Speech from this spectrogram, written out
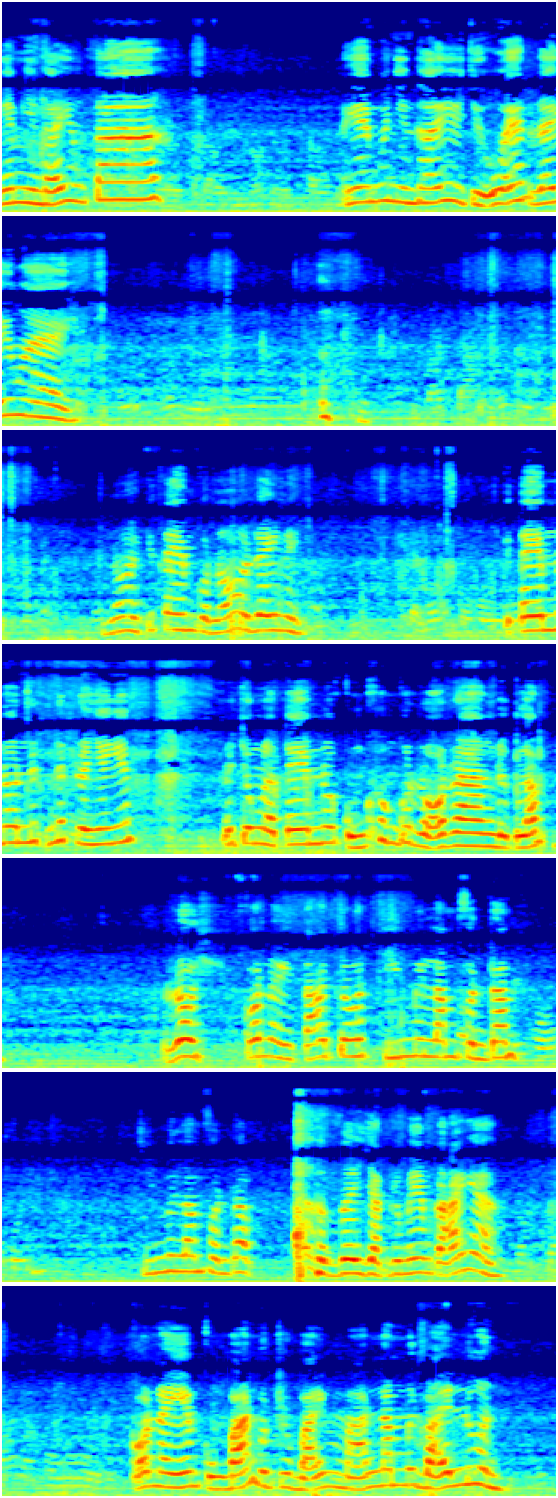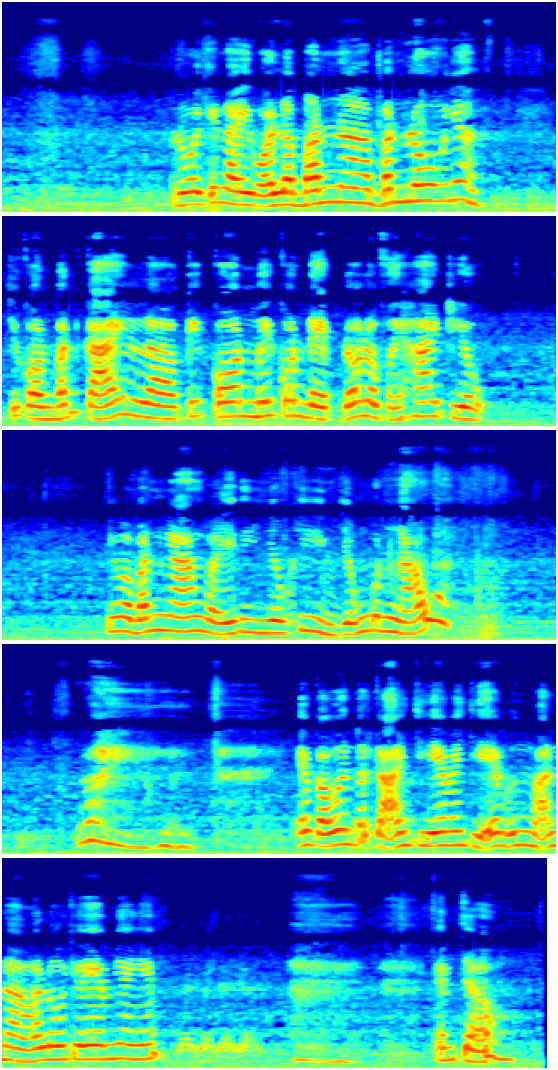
em nhìn thấy không ta? Anh em có nhìn thấy chữ US ở đây không này? Rồi, cái tem của nó ở đây này. Cái tem nó nít nít rồi nha anh em nói chung là tem nó cũng không có rõ ràng được lắm. Rồi, con này ta cho 95 phần trăm. 95 phần trăm. Về giặt giùm em cái nha. Con này em cũng bán một triệu bảy mã 57 luôn. Rồi cái này gọi là bánh à, bánh lô nhá chứ còn bánh cái là cái con mấy con đẹp đó là phải 2 triệu. Nhưng mà bánh ngang vậy thì nhiều khi giống con ngáo rồi em cảm ơn tất cả anh chị em anh chị em ưng mã nào alo cho em nha anh em. Em chào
